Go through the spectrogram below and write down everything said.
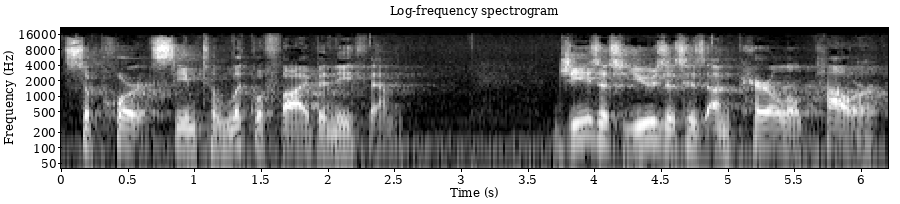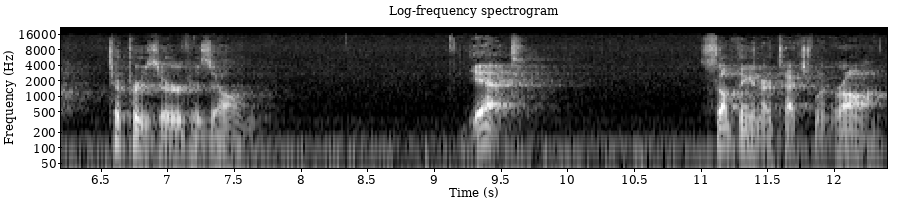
support seem to liquefy beneath them. Jesus uses his unparalleled power to preserve his own. Yet, something in our text went wrong.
